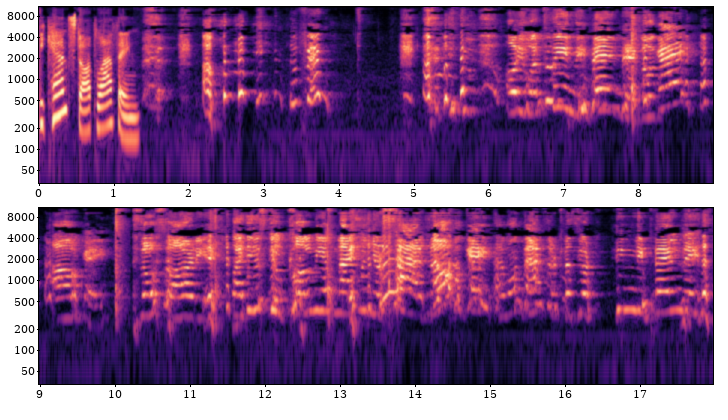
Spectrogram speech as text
He can't stop laughing. I want to be independent. oh, you want to be independent, okay? Ah, okay. So sorry. Why do you still call me at night when you're sad? No, okay. I won't answer because you're independent.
